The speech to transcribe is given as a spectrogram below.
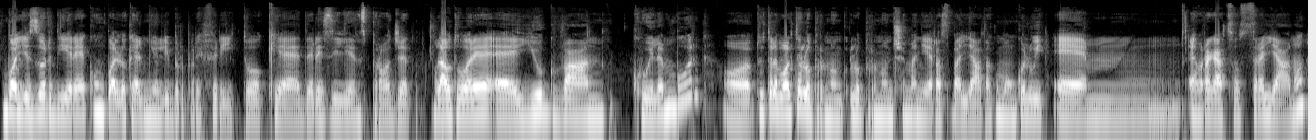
Voglio esordire con quello che è il mio libro preferito, che è The Resilience Project. L'autore è Hugh Van Quillenburg, oh, tutte le volte lo, pronun- lo, pronuncio in maniera sbagliata, comunque lui è, mm, è, un ragazzo australiano.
